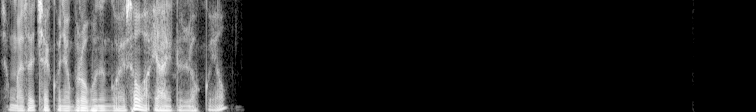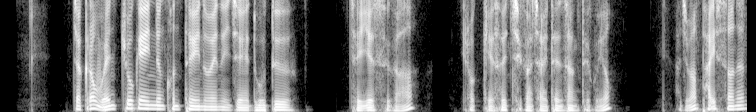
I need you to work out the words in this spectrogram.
정말 설치할 거냐 물어보는 거에서 y를 넣었고요 자, 그럼 왼쪽에 있는 컨테이너에는 이제 node.js가 이렇게 설치가 잘 된 상태고요. 하지만 Python은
